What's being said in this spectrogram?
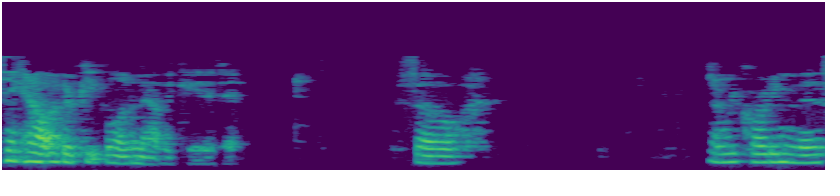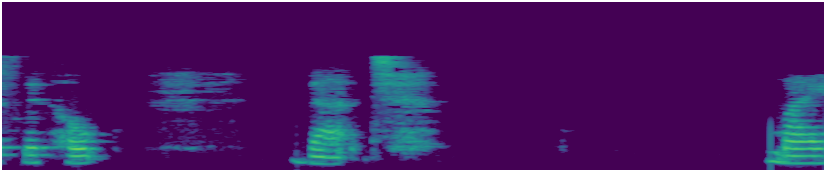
seeing how other people have navigated it. So I'm recording this with hope that my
